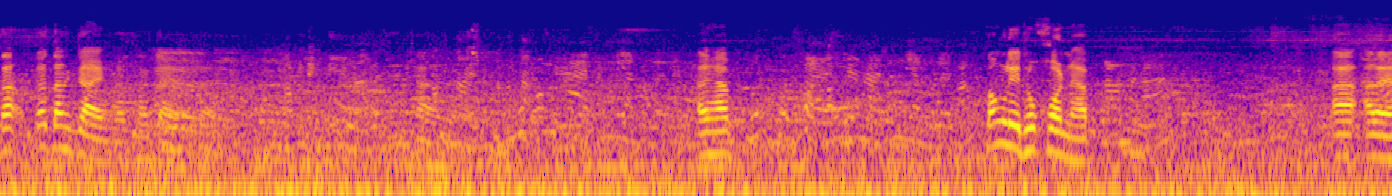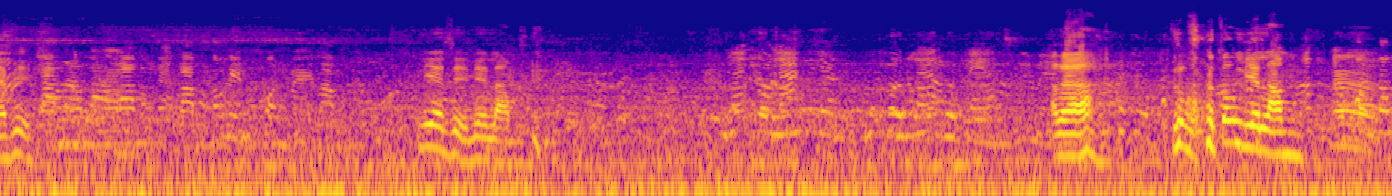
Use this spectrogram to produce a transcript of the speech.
ก็ก็ตั้งใจครับตั้งใจครับใช่อะไรครับ ต้องเรียนทุกคนครับอะอะไรนะพี่รำรำรำเนี่ยรำต้องเรียนทุกคนไหมรำเรียนสิเรียนรและและ เรียนทุกคนและทุกเรียนำอะไรนะทุกคนต้องเรียนรเออต้อง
